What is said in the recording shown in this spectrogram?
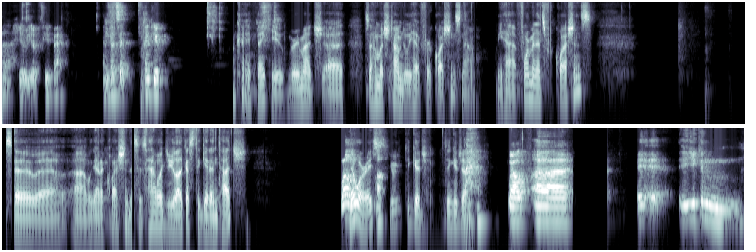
uh, hear your feedback. And that's it. Thank you. Okay, thank you very much. Uh, so how much time do we have for questions now? We have four minutes for questions. So uh, uh, we got a question that says, how would you like us to get in touch? Well, no worries. Uh, you did good. Did a good job. Well, uh, you can,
